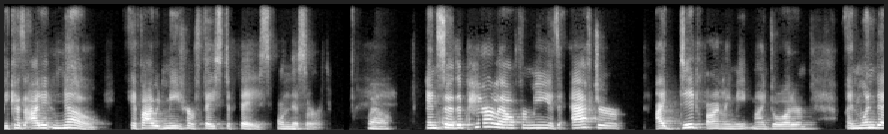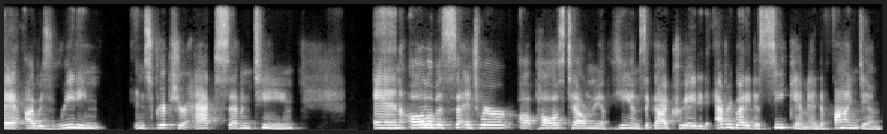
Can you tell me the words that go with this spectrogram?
because I didn't know if I would meet her face to face on this earth. Wow. And so the parallel for me is after I did finally meet my daughter. And one day I was reading in scripture, Acts 17. And all of a sudden, it's where uh, Paul's telling me at the end that God created everybody to seek him and to find him.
